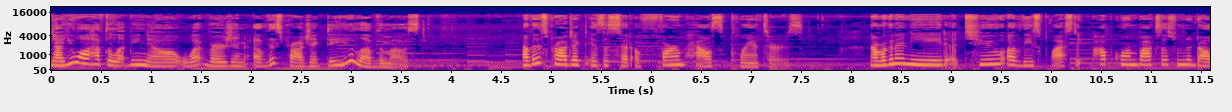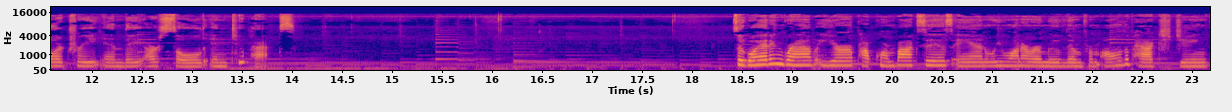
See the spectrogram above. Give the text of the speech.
Now you all have to let me know what version of this project do you love the most. Now this project is a set of farmhouse planters. Now we're going to need two of these plastic popcorn boxes from the Dollar Tree and they are sold in two packs. So go ahead and grab your popcorn boxes and we want to remove them from all the packaging,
